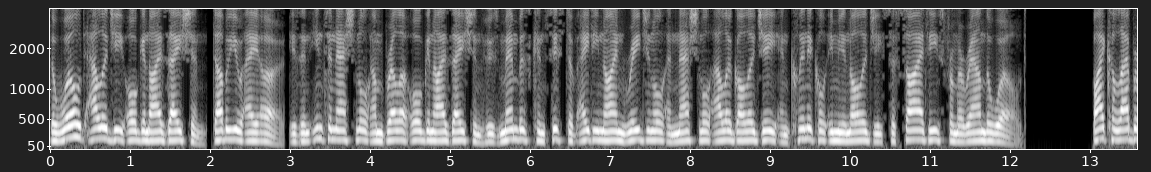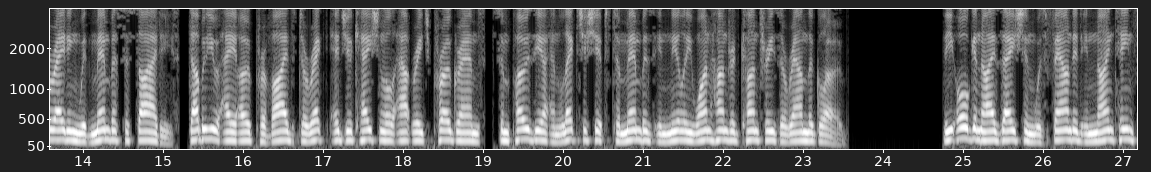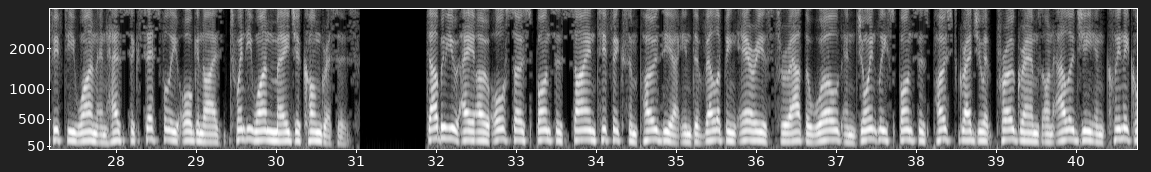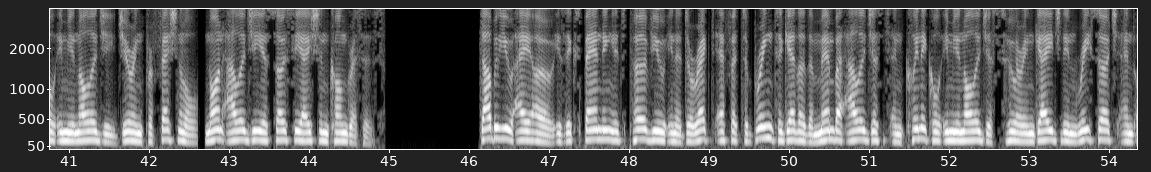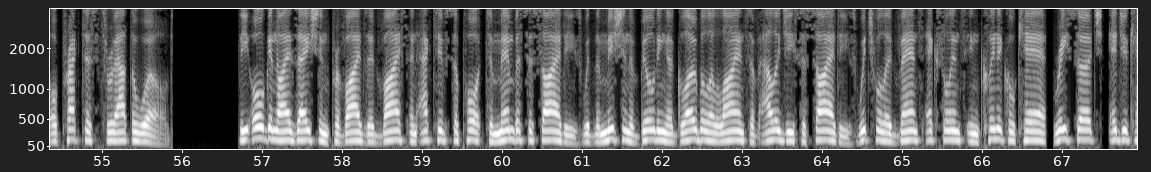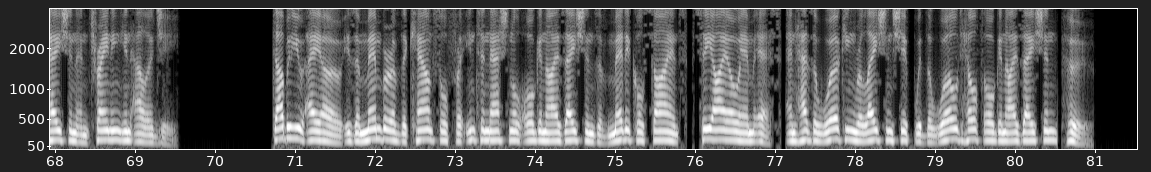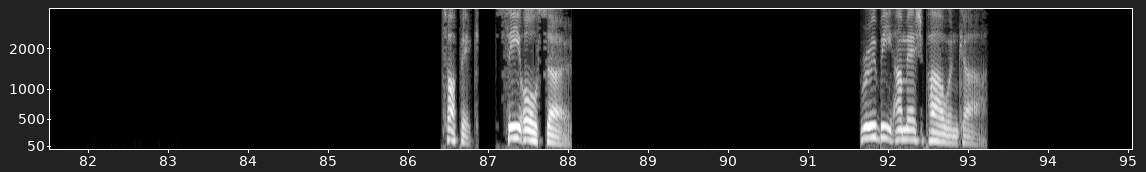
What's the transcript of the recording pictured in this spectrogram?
The World Allergy Organization is an international umbrella organization whose members consist of 89 regional and national allergology and clinical immunology societies from around the world. By collaborating with member societies, WAO provides direct educational outreach programs, symposia and lectureships to members in nearly 100 countries around the globe. The organization was founded in 1951 and has successfully organized 21 major congresses. WAO also sponsors scientific symposia in developing areas throughout the world and jointly sponsors postgraduate programs on allergy and clinical immunology during professional, non-allergy association congresses. WAO is expanding its purview in a direct effort to bring together the member allergists and clinical immunologists who are engaged in research and or practice throughout the world. The organization provides advice and active support to member societies with the mission of building a global alliance of allergy societies which will advance excellence in clinical care, research, education and training in allergy. WAO is a member of the Council for International Organizations of Medical Science and has a working relationship with the World Health Organization WHO. See also. Ruby Umesh Pawankar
